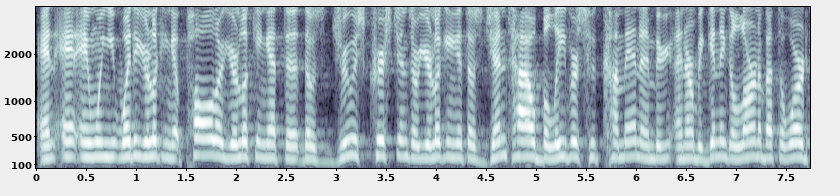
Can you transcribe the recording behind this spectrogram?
And, and, and when you, whether you're looking at Paul or you're looking at the, those Jewish Christians or you're looking at those Gentile believers who come in and, be, and are beginning to learn about the Word,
